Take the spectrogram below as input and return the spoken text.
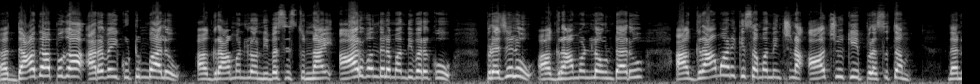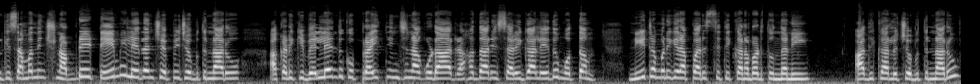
దాదాపుగా అరవై కుటుంబాలు ఆ గ్రామంలో నివసిస్తున్నాయి. ఆరు వందల మంది వరకు ప్రజలు ఆ గ్రామంలో ఉంటారు. ఆ గ్రామానికి సంబంధించిన ఆచూకీ ప్రస్తుతం దానికి సంబంధించిన అప్డేట్ ఏమీ లేదని చెప్పి చెబుతున్నారు. అక్కడికి వెళ్ళేందుకు ప్రయత్నించినా కూడా రహదారి సరిగా లేదు. మొత్తం నీట మునిగిన పరిస్థితి కనబడుతుందని అధికారులు చెబుతున్నారు.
